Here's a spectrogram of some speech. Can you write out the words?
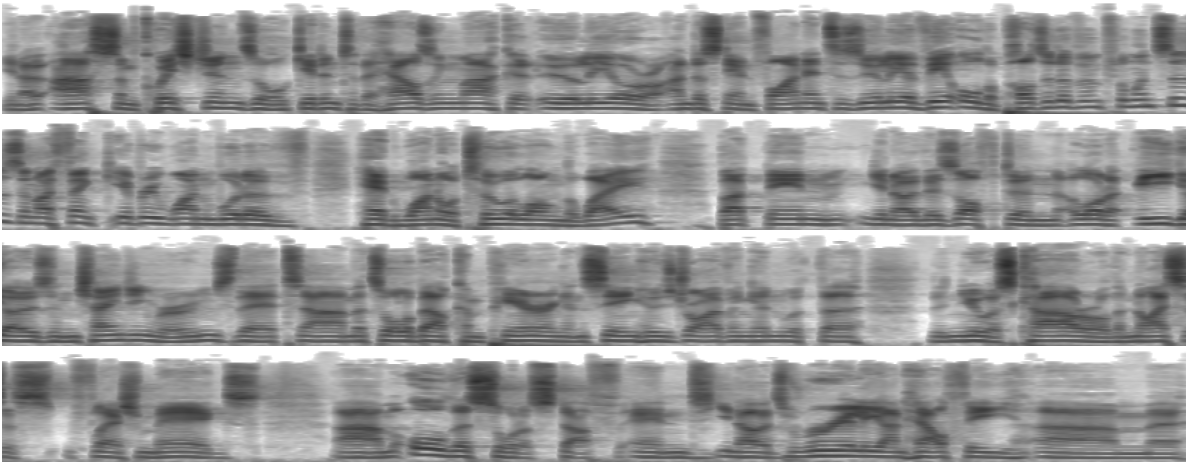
you know ask some questions or get into the housing market earlier or understand finances earlier. They're all the positive influences, and I think everyone would have had one or two along the way. But then you know there's often a lot of egos in changing rooms that um, it's all about comparing and seeing who's driving in with the the newest car or the nicest flash mags, um, all this sort of stuff. And, you know, it's really unhealthy um,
